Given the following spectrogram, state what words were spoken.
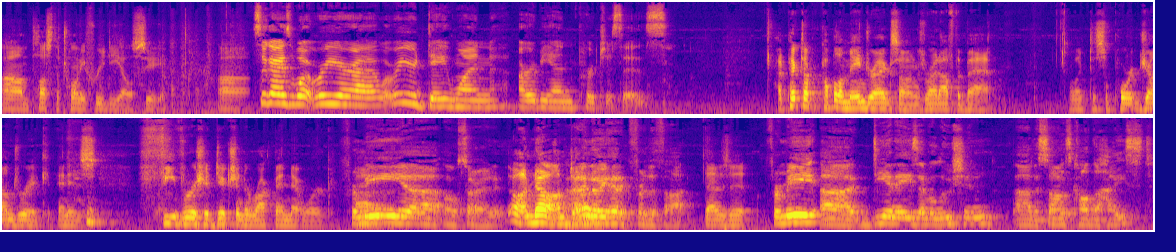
um, plus the 20 free DLC. So, guys, what were your uh, what were your day one RBN purchases? I picked up a couple of main drag songs right off the bat. I like to support John Drake and his feverish addiction to Rock Band Network. For me, uh, oh sorry, Oh no, I'm done. didn't know you had a further thought. That was it. For me, uh, DNA's Evolution. Uh, the song's called The Heist.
